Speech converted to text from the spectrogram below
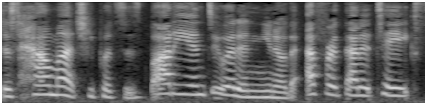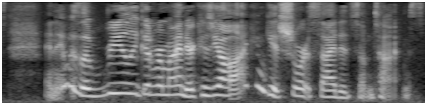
just how much he puts his body into it and, you know, the effort that it takes. And it was a really good reminder because y'all, I can get short sighted sometimes.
